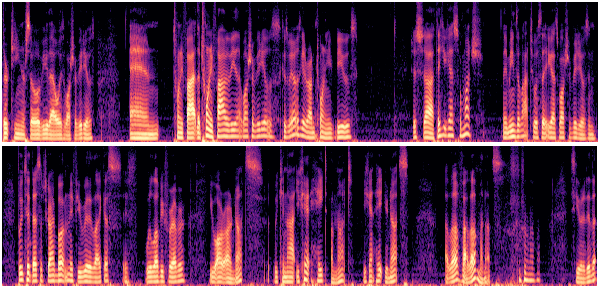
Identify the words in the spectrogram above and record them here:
13 or so of you that always watch our videos and 25 the 25 of you that watch our videos because we always get around 20 views. Just uh, thank you guys so much. It means a lot to us that you guys watch our videos and please hit that subscribe button if you really like us if we love you forever. You are our nuts. We cannot you can't hate a nut. You can't hate your nuts. I love I love my nuts. See what I did there?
